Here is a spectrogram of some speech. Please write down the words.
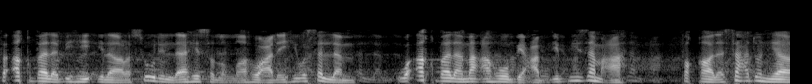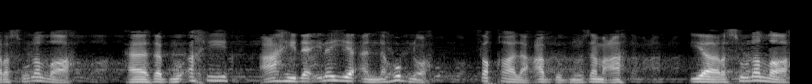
فأقبل به إلى رسول الله صلى الله عليه وسلم وأقبل معه بعبد بن زمعة. فقال سعد يا رسول الله هذا ابن أخي عهد إلي أنه ابنه. فقال عبد بن زمعة يا رسول الله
